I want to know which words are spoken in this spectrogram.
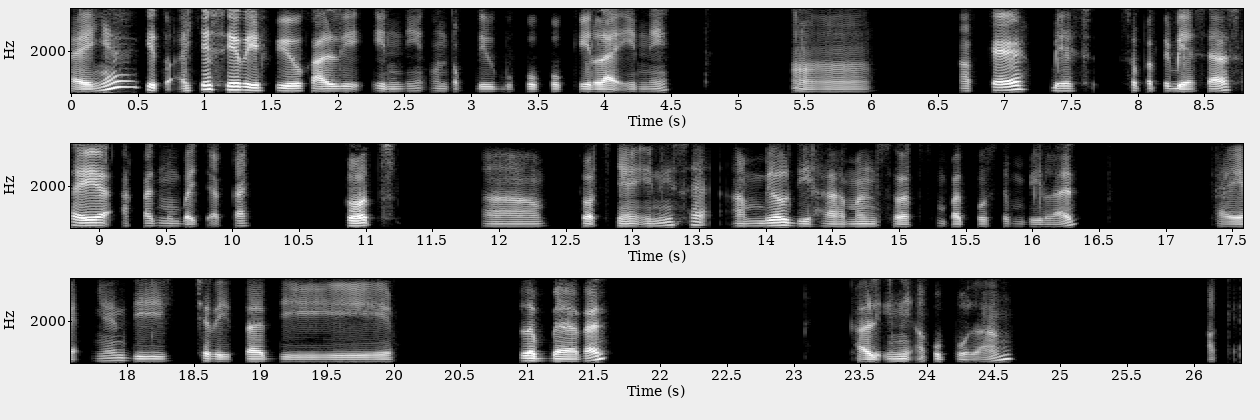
kayaknya gitu aja sih review kali ini untuk di buku Kukila ini uh, Oke, bias seperti biasa saya akan membacakan quotes. Uh, quotesnya ini saya ambil di halaman 149. Kayaknya di cerita di Lebaran. Kali ini aku pulang. Oke,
